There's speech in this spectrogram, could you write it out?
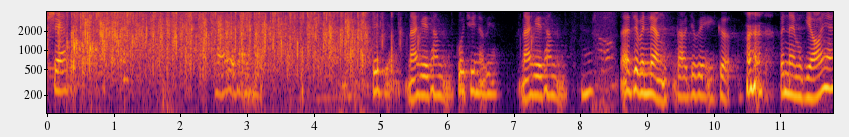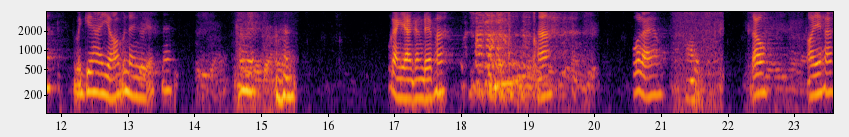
share. Nói rồi thôi. 谢谢，拿给他们，过去那边拿给他们。那这边两到这边一个，bên này một giỏ nha, bên kia hai giỏ, bên này người ít nè. càng già càng đẹp hả? hả? Có lại không? không? Đâu? Ờ vậy hả?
